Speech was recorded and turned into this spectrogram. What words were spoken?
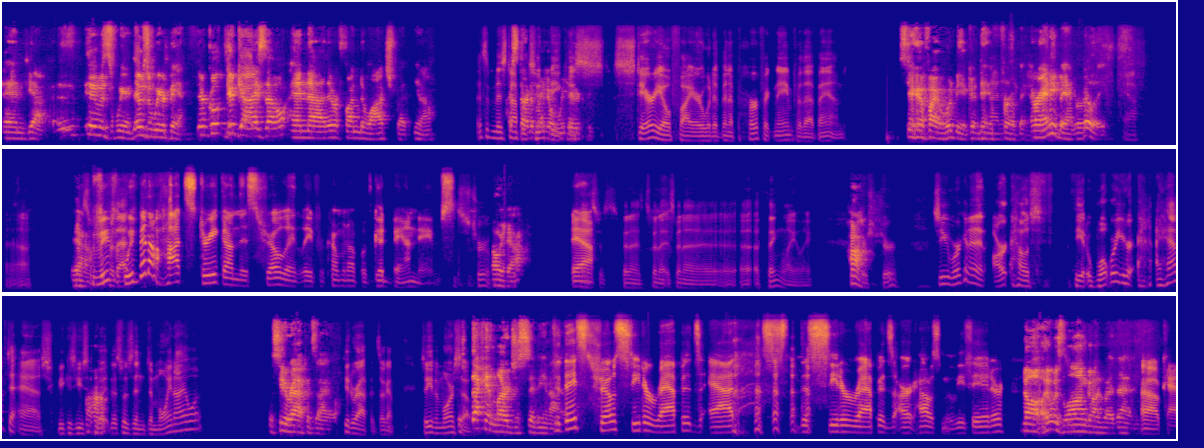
and yeah, it, it was weird. It was a weird band. They're good, good guys though, and uh, they were fun to watch. But you know, That's a missed I started like a opportunity weird- Stereo Fire would have been a perfect name for that band. Stereo Fire would be a good name That for a a band or any band really. Yeah. Yeah, for We've we've been a hot streak on this show lately for coming up with good band names. It's true. oh yeah, Yeah. It's, just been a, it's been a, it's been a, a, a thing lately huh? for sure. So you're working at an art house theater. What were your? I have to ask because you said Uh-huh. this was in Des Moines, Iowa, Cedar Rapids, Iowa, Cedar Rapids. Okay, so even more the so. second largest city in Iowa. Did they show Cedar Rapids at the Cedar Rapids Art House movie theater? No, it was long gone by then. Oh, okay.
